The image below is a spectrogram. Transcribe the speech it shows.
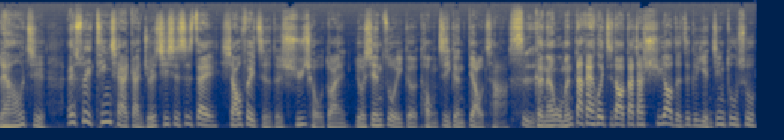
了解，哎，所以听起来感觉其实是在消费者的需求端有先做一个统计跟调查，是。可能我们大概会知道大家需要的这个眼镜度数，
